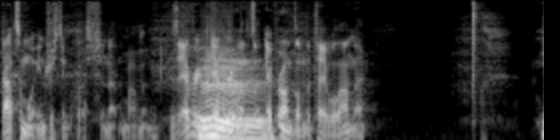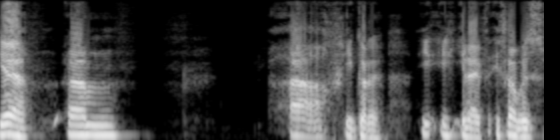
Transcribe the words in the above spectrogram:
That's a more interesting question at the moment because every, mm. everyone's everyone's on the table, aren't they? Yeah. Um, uh, you got to you, you know, if, if, I was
